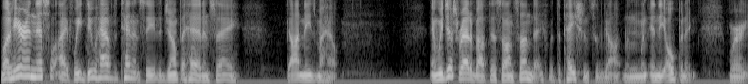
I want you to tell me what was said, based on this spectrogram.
But here in this life, we do have the tendency to jump ahead and say, God needs my help. And we just read about this on Sunday with the patience of God in the opening, where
